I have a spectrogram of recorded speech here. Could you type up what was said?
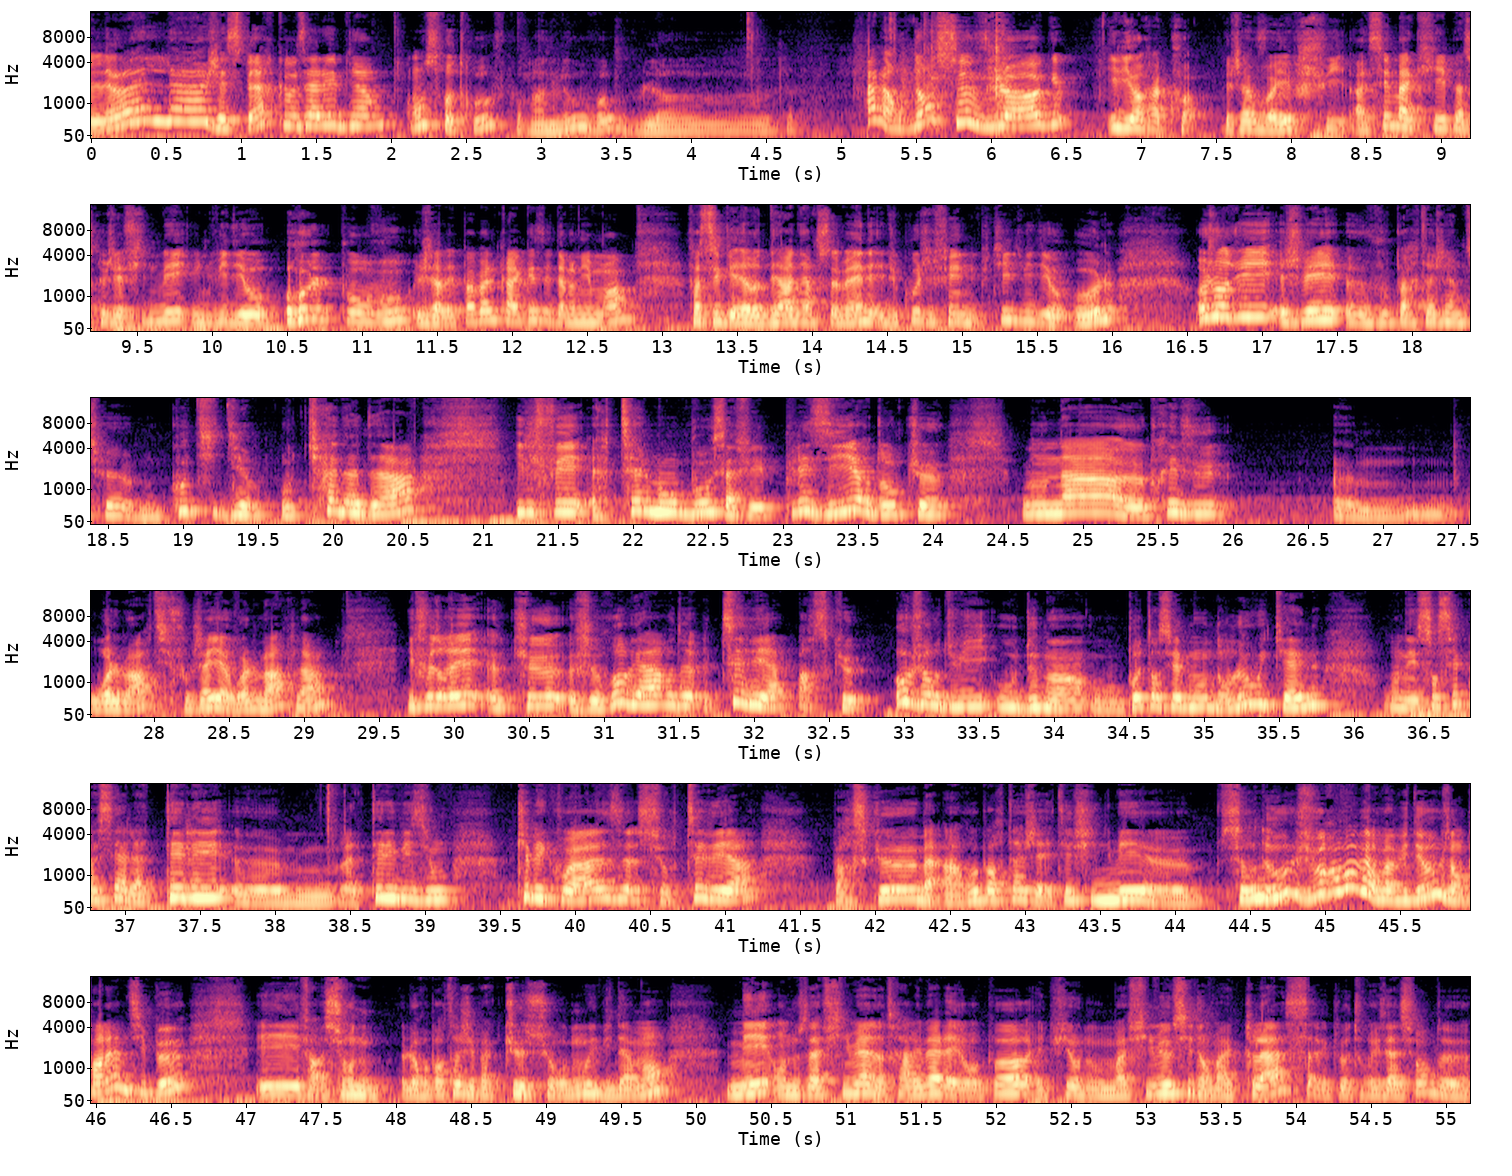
Hello, j'espère que vous allez bien. On se retrouve pour un nouveau vlog. Alors, dans ce vlog, il y aura quoi? Déjà, vous voyez que je suis assez maquillée parce que j'ai filmé une vidéo haul pour vous. J'avais pas mal craqué ces derniers mois, enfin ces dernières semaines, et du coup, j'ai fait une petite vidéo haul. Aujourd'hui, je vais euh, vous partager un petit peu mon quotidien au Canada. Il fait tellement beau, ça fait plaisir. Donc, euh, on a euh, prévu Walmart. Il faut que j'aille à Walmart là il faudrait euh, que je regarde TVA parce que aujourd'hui ou demain ou potentiellement dans le week-end, on est censé passer à la télé, euh, la télévision québécoise sur TVA parce que bah, un reportage a été filmé euh, sur nous. Je vous renvoie vers ma vidéo, j'en parlais un petit peu. Et enfin sur nous. Le reportage n'est pas que sur nous évidemment, mais on nous a filmé à notre arrivée à l'aéroport et puis on m'a filmé aussi dans ma classe avec l'autorisation de,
